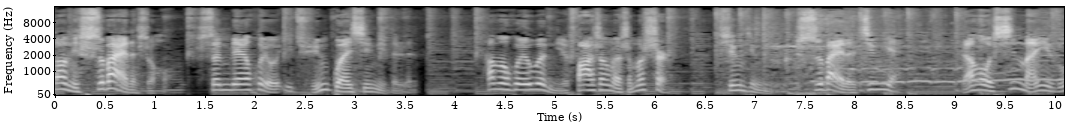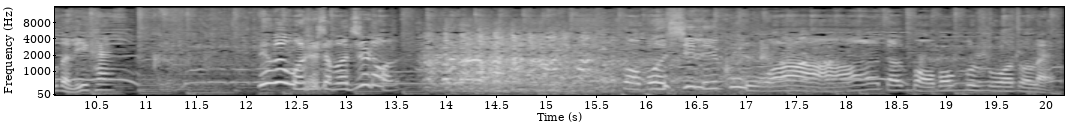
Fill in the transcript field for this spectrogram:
当你失败的时候，身边会有一群关心你的人，他们会问你发生了什么事儿，听听你失败的经验，然后心满意足的离开。别问我是怎么知道的，宝宝心里苦啊，但宝宝不说出来。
